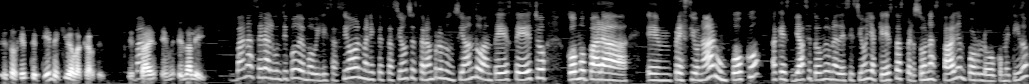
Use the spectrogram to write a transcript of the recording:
Esa gente tiene que ir a la cárcel, está en la ley. ¿Van a hacer algún tipo de movilización, manifestación? ¿Se estarán pronunciando ante este hecho como para em, presionar un poco a que ya se tome una decisión y a que estas personas paguen por lo cometido?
